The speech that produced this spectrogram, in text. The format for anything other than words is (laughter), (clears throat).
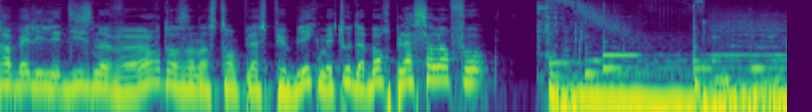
Arabelle, il est 19h, dans un instant place publique, mais tout d'abord place à l'info.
